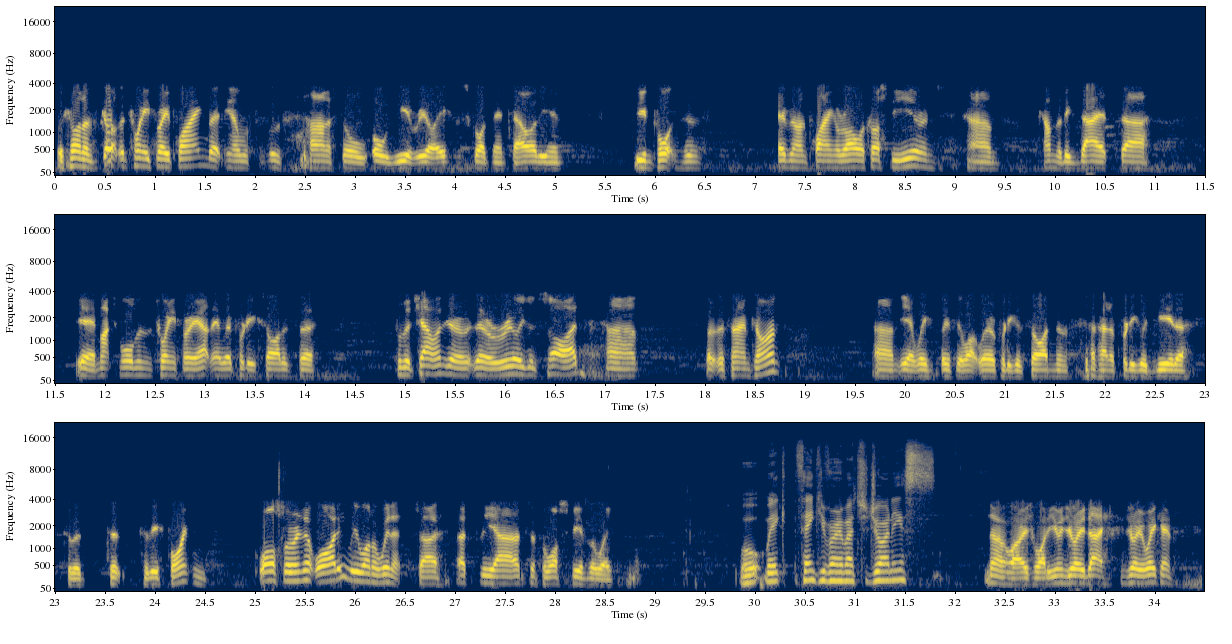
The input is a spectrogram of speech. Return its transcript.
we kind of got the 23 playing, but you know we've, we've harnessed all, all year really the squad mentality and the importance of everyone playing a role across the year. And um, come the big day, it's uh, yeah much more than the 23 out there. We're pretty excited for for the challenge. They're, they're a really good side, um, but at the same time, um, yeah, we, we feel like we're a pretty good side and have, have had a pretty good year to to, the, to, to this point. And whilst we're in it, Whitey, we want to win it. So that's the uh, that's the philosophy of the week. Well, Mick, thank you very much for joining us. No worries, Whitey. You enjoy your day. Enjoy your weekend.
